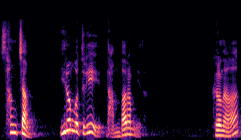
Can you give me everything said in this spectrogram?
상장 이런 것들이 남발합니다. 그러나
